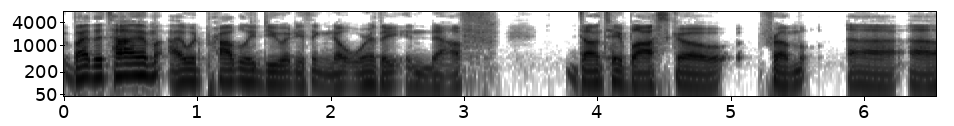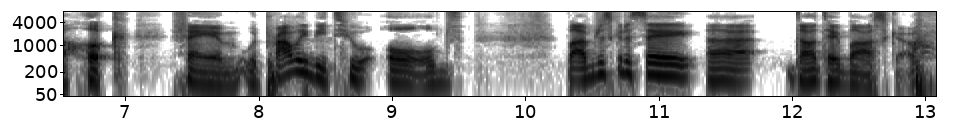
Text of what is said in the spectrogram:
by the time I would probably do anything noteworthy enough, Dante Basco from uh, uh, Hook fame would probably be too old. But I'm just gonna say uh, Dante Basco.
